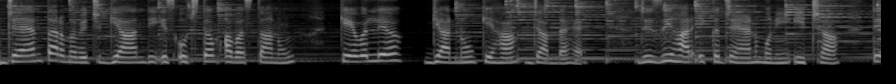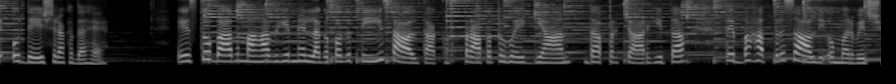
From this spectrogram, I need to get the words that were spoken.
ਜੈਨ ਧਰਮ ਵਿੱਚ ਗਿਆਨ ਦੀ ਇਸ ਉੱਚਤਮ ਅਵਸਥਾ ਨੂੰ ਕੇਵਲਯ ਗਿਆਨੋ ਕਿਹਾ ਜਾਂਦਾ ਹੈ, ਜਿਸ ਦੀ ਹਰ ਇੱਕ ਜੈਨ ਮੁਨੀ ਇੱਛਾ ਤੇ ਉਦੇਸ਼ ਰੱਖਦਾ ਹੈ। ਇਸ ਤੋਂ ਬਾਅਦ ਮਹਾਵੀਰ ਨੇ ਲਗਭਗ 30 ਸਾਲ ਤੱਕ ਪ੍ਰਾਪਤ ਹੋਏ ਗਿਆਨ ਦਾ ਪ੍ਰਚਾਰ ਕੀਤਾ ਤੇ 72 ਸਾਲ ਦੀ ਉਮਰ ਵਿੱਚ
